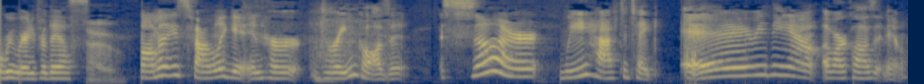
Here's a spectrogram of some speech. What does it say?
Are we ready for this? No. Mama is finally getting her dream closet. So we have to take everything out of our closet now.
